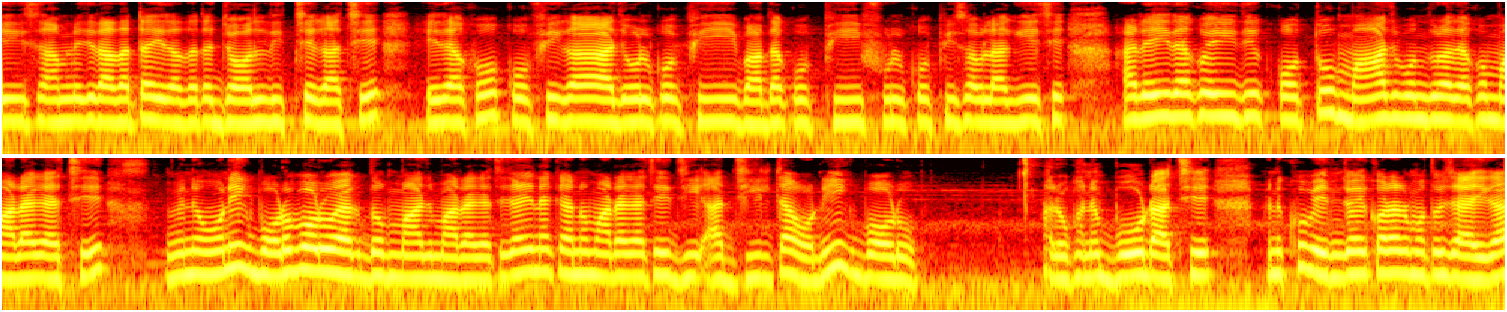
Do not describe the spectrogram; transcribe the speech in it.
এই সামনে যে দাদাটা, এই দাদাটা জল দিচ্ছে গাছে। এই দেখো কফি গাছ ওলকপি বাঁধাকপি, ফুলকপি সব লাগিয়েছে। আর এই দেখো, এই যে কত মাছ বন্ধুরা দেখো মারা গেছে। মানে অনেক বড় বড় একদম মাছ মারা গেছে। জানি না কেন মারা গেছে। ঝি, আর ঝিলটা অনেক বড়। আর ওখানে বোর্ড আছে মানে খুব এনজয় করার মতো জায়গা।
